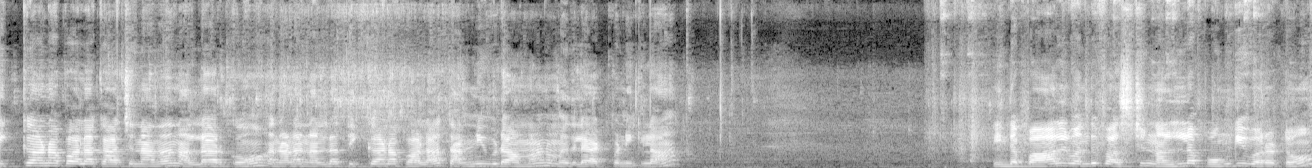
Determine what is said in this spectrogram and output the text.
திக்கான பாலாக காய்ச்சினா தான் நல்லாயிருக்கும். அதனால் நல்லா திக்கான பாலாக தண்ணி விடாமல் நம்ம இதில் ஆட் பண்ணிக்கலாம். இந்த பால் வந்து ஃபஸ்ட்டு நல்லா பொங்கி வரட்டும்.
